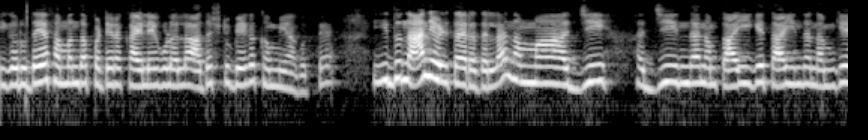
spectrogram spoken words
ಈಗ ಹೃದಯ ಸಂಬಂಧಪಟ್ಟಿರೋ ಕಾಯಿಲೆಗಳೆಲ್ಲ ಆದಷ್ಟು ಬೇಗ ಕಮ್ಮಿ ಆಗುತ್ತೆ. ಇದು ನಾನು ಹೇಳ್ತಾ ಇರೋದಲ್ಲ ನಮ್ಮ ಅಜ್ಜಿ ಅಜ್ಜಿಯಿಂದ ನಮ್ಮ ತಾಯಿಗೆ ತಾಯಿಯಿಂದ ನಮಗೆ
